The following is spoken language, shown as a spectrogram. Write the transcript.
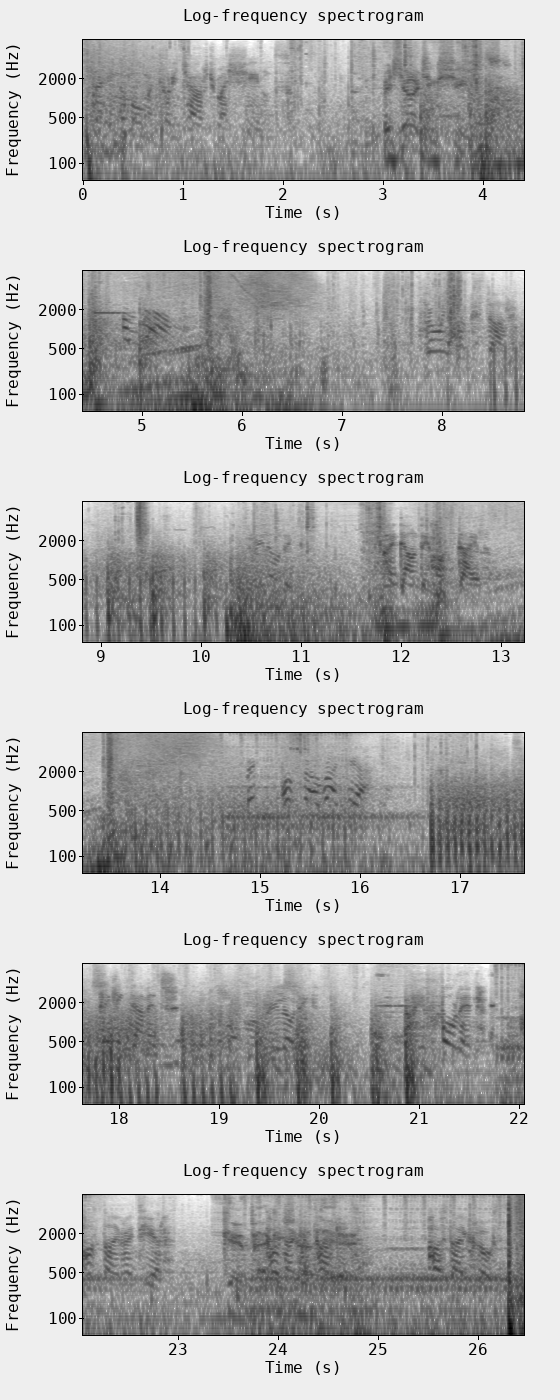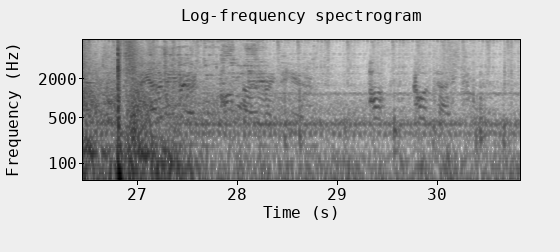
Taking a moment to recharge my shields. Recharging shields. I'm down. Throwing arc star. Reloading. I downed a hostile. Big hostile right here. Taking damage. Reloading. I have fallen. Hostile right here. Care package with out target. there. Hostile close. The enemy hostile right here. Host contact.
